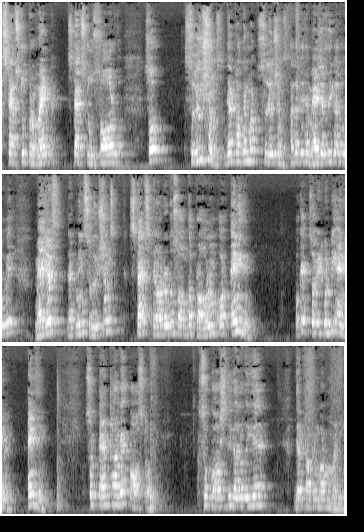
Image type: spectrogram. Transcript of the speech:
steps to prevent steps to solve so solutions they are talking about solutions ਅਗਰ ਜਿੱਥੇ measures ਦੀ ਗੱਲ ਹੋਵੇ measures that means solutions steps in order to solve the problem or anything okay so it could be anyone anything so 10th ਆ ਗਿਆ cost of so cost ਦੀ ਗੱਲ ਹੋਈ ਹੈ they are talking about money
